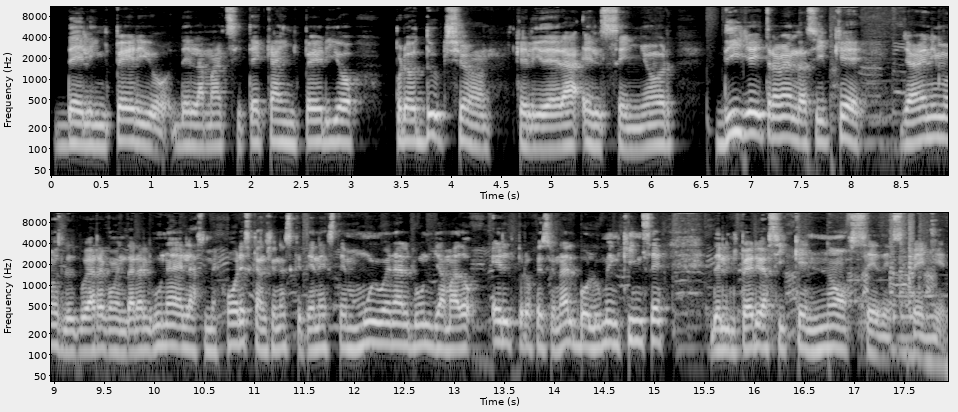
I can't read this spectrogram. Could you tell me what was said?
del Imperio, de la Maxiteca Imperio Production, que lidera el señor DJ Tremendo. Así que ya venimos, les voy a recomendar alguna de las mejores canciones que tiene este muy buen álbum llamado El Profesional, volumen 15 del Imperio. Así que no se despeguen.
